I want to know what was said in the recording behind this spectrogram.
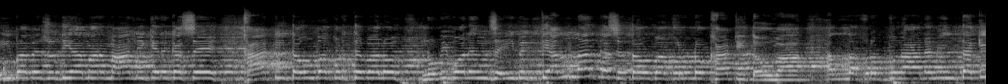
এইভাবে যদি আমার মালিকের কাছে খাঁটি তওবা করতে পারো, নবী বলেন যে এই ব্যক্তি আল্লাহর কাছে তওবা করল, খাঁটি তওবা, আল্লাহ রাব্বুল আলামিন তাকে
